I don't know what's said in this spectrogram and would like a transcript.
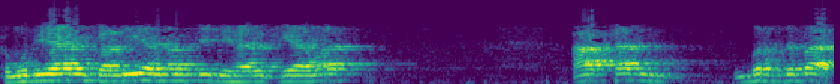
Kemudian kalian nanti di hari kiamat akan berdebat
